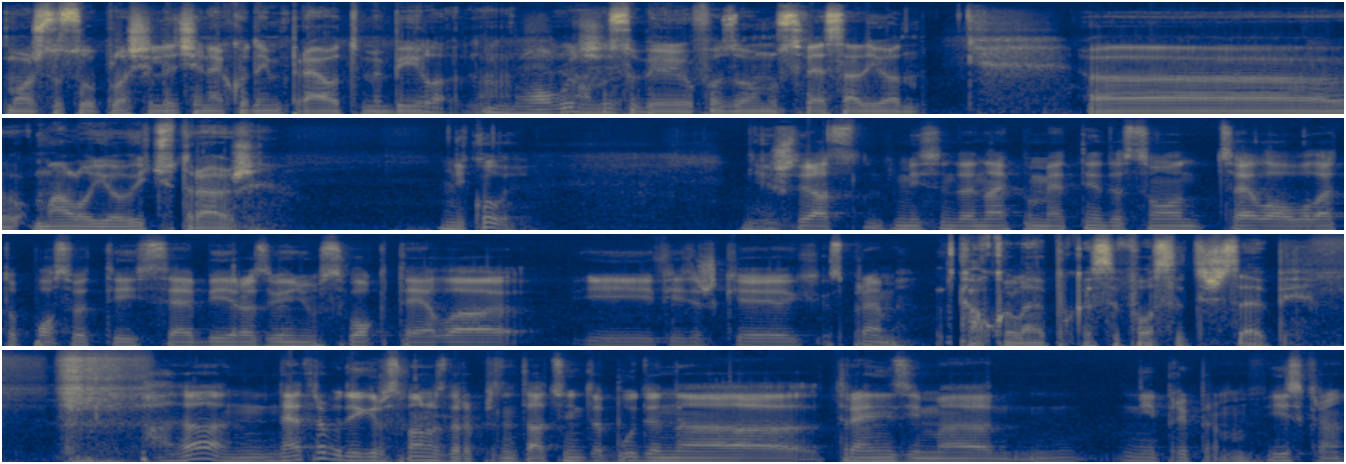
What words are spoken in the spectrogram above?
možda su uplašili da će neko da im preotme bila. No, Moguće. Onda su bili u fazonu sve sad i odmah. Uh, malo Joviću traže. Nikoli. Ništa, ja mislim da je najpametnije da se on celo ovo leto posveti sebi, razvijanju svog tela i fizičke spreme. Kako je lepo kad se posvetiš sebi. Pa da, ne treba da igra stvarno za reprezentaciju, ni da bude na treninzima, ni pripremom, iskreno.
